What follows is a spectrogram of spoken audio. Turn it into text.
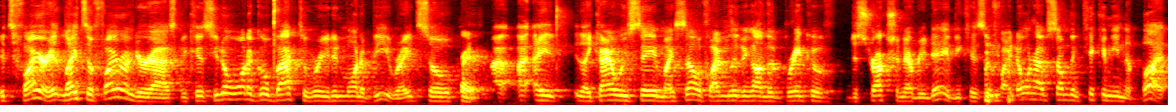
it's fire. It lights a fire under your ass because you don't want to go back to where you didn't want to be, right? So, right. I, I like I always say myself, I'm living on the brink of destruction every day because if I don't have something kicking me in the butt,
